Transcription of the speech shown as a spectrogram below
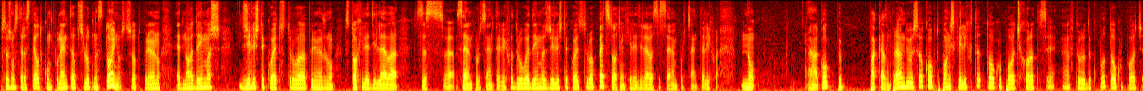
всъщност расте от компонента абсолютна стойност, защото, примерно, едно е да имаш жилище, което струва, примерно, 100 000 лева с а, 7% лихва, друго е да имаш жилище, което струва 500 000 лева с 7% лихва. Но, а, колко, пак казвам, други условия, колкото по-ниска е лихвата, толкова повече хората се а, вторят да купуват, толкова повече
